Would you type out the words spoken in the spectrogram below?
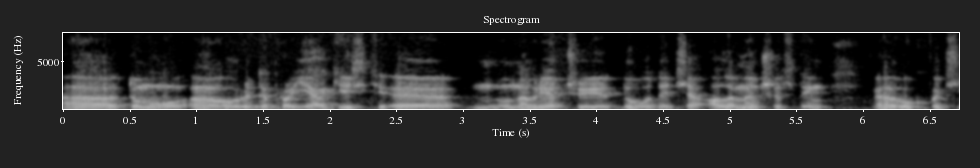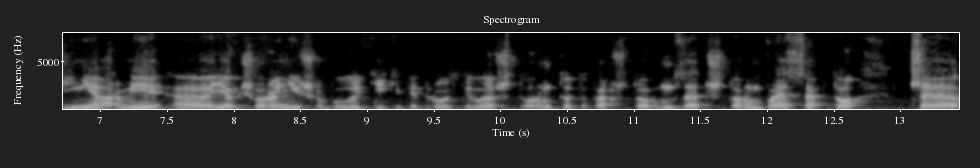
Е, Тому е, говорити про якість е, ну навряд чи доводиться, але менше з тим в окупаційній армії, якщо раніше були тільки підрозділи шторм, то тепер шторм З, шторм В, себто це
